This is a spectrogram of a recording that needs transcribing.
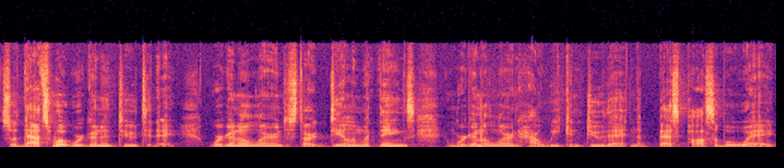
So that's what we're going to do today. We're going to learn to start dealing with things and we're going to learn how we can do that in the best possible way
